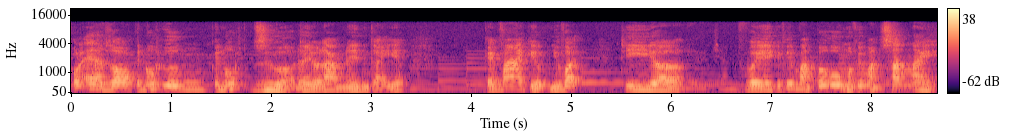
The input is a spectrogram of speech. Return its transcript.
có lẽ là do cái nốt hương cái nốt dừa ở đây nó làm nên cái cái vai kiểu như vậy. Thì uh, về cái phiên bản Per Home và phiên bản Sun này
